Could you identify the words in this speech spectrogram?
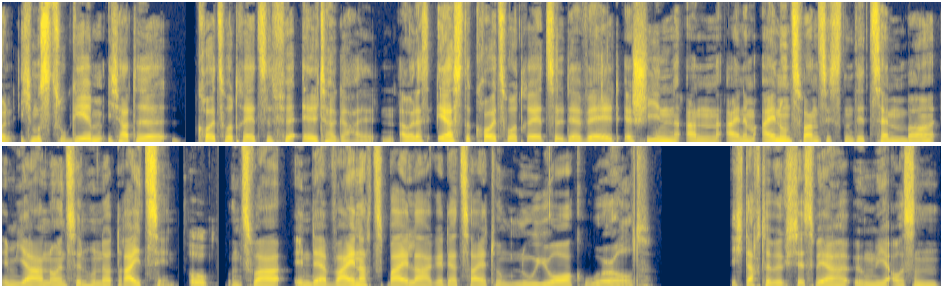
Und ich muss zugeben, ich hatte Kreuzworträtsel für älter gehalten. Aber das erste Kreuzworträtsel der Welt erschien an einem 21. Dezember im Jahr 1913. Oh, Und zwar in der Weihnachtsbeilage der Zeitung New York World. Ich dachte wirklich, es wäre irgendwie aus dem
